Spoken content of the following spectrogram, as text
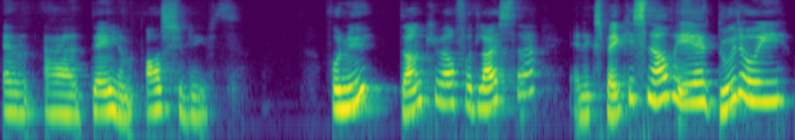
En uh, deel hem alsjeblieft. Voor nu, dankjewel voor het luisteren. En ik spreek je snel weer. Doei doei!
